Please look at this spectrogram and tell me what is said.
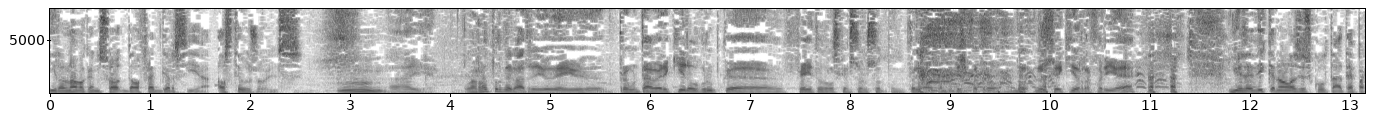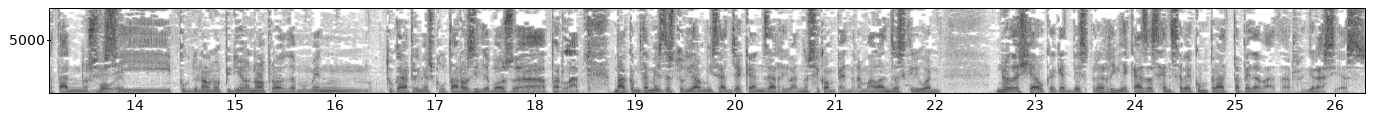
i la nova cançó d'Alfred Garcia, Els teus ulls. Mm. Ai, l'Arnau Tordera l'altre dia ho deia, preguntava a veure qui era el grup que feia totes les cançons sota el mateix patró. No, no sé a qui es referia, eh? Jo he de dir que no les he escoltat, eh? per tant no sé si puc donar una opinió o no, però de moment tocarà primer escoltar-les i llavors eh, parlar. Va, com també és d'estudiar el missatge que ens ha arribat, no sé com prendre-me'l, ens escriuen no deixeu que aquest vespre arribi a casa sense haver comprat paper de vàter. Gràcies.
